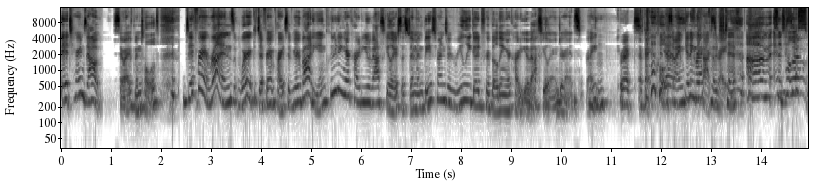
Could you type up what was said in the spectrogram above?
it turns out, so I've been told, different runs work different parts of your body, including your cardiovascular system. And base runs are really good for building your cardiovascular endurance, right? Correct. Okay, cool. So I'm getting Correct, the facts Coach right. Tiff. Um, So tell us,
